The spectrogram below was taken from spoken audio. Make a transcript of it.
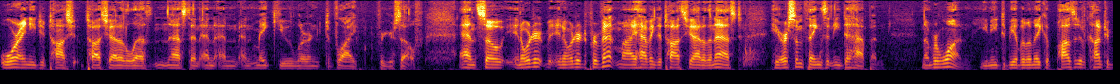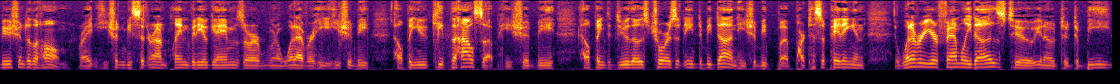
or I need to toss toss you out of the nest and, and, and, and make you learn to fly for yourself. And so, in order in order to prevent my having to toss you out of the nest, here are some things that need to happen. Number one, you need to be able to make a positive contribution to the home, right? He shouldn't be sitting around playing video games or you know, whatever. He, he should be helping you keep the house up. He should be helping to do those chores that need to be done. He should be uh, participating in whatever your family does to, you know, to, to be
